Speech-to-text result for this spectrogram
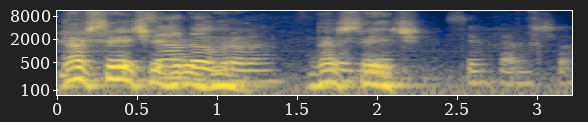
До встречи, Всего друзья. доброго. До встречи. Всего хорошего.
